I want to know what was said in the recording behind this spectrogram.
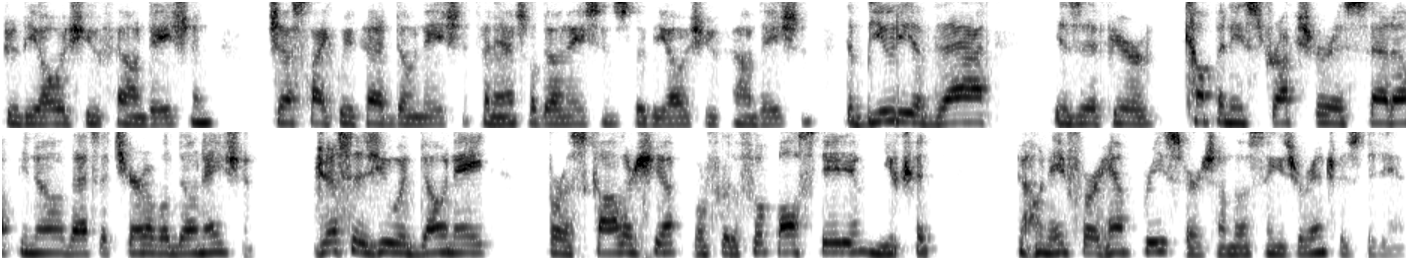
through the OSU Foundation just like we've had donation, financial donations through the OSU Foundation. The beauty of that is if your company structure is set up, you know, that's a charitable donation. Just as you would donate for a scholarship or for the football stadium, you could donate for hemp research on those things you're interested in.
